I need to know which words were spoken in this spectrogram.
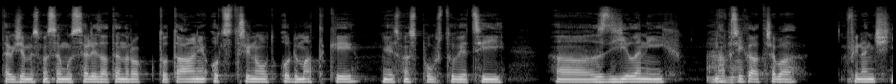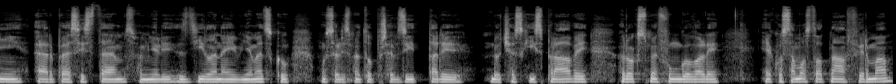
Takže my jsme se museli za ten rok totálně odstřinout od matky. Měli jsme spoustu věcí uh, sdílených. Aha. Například třeba finanční ERP systém jsme měli sdílený v Německu. Museli jsme to převzít tady do české zprávy. Rok jsme fungovali jako samostatná firma.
